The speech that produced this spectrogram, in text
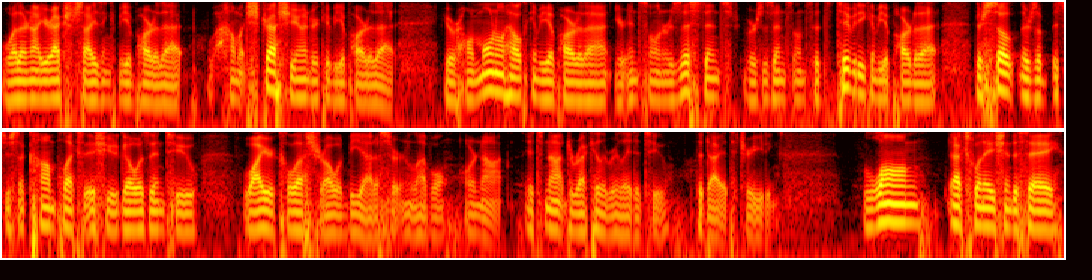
Whether or not you're exercising can be a part of that. How much stress you're under could be a part of that. Your hormonal health can be a part of that. Your insulin resistance versus insulin sensitivity can be a part of that. There's so there's a it's just a complex issue to go as into why your cholesterol would be at a certain level or not. It's not directly related to the diet that you're eating. Long explanation to say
